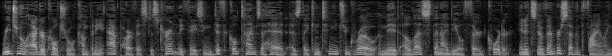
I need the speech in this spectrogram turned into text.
Regional agricultural company AppHarvest is currently facing difficult times ahead as they continue to grow amid a less than ideal third quarter. In its November 7th filing,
